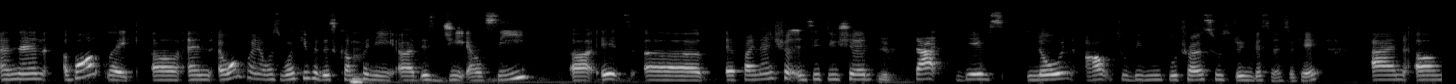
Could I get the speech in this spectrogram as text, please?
And then about like uh and at one point I was working for this company, uh this GLC. Uh it's uh, a financial institution Yeah. that gives loan out to Bumiputeras who's doing business, okay? And um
